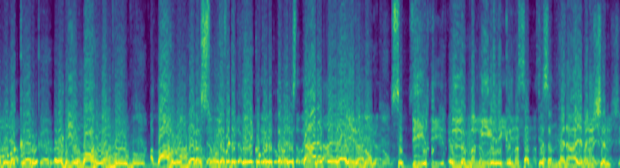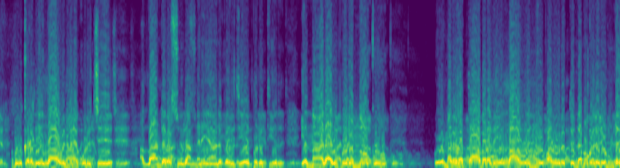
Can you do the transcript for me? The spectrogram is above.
അബുബക്കർ അള്ളാഹുവിന്റെ റസൂൽ അവിടത്തേക്ക് കൊടുത്ത ഒരു സ്ഥാനപ്പേരായിരുന്നു സിദ്ദീഖ്. എല്ലാം അംഗീകരിക്കുന്ന സത്യസന്ധനായ മനുഷ്യൻ. അബൂബക്കർ അള്ളാഹുവിനെ കുറിച്ച് അള്ളാന്റെ റസൂൽ അങ്ങനെയാണ് പരിചയപ്പെടുത്തിയത്. എന്നാൽ അത്ഭുതം നോക്കൂ. ഉമർ ഖത്താബ് റളിയല്ലാഹു അൻഹു പർവതത്തിന്റെ മുകളിലുണ്ട്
